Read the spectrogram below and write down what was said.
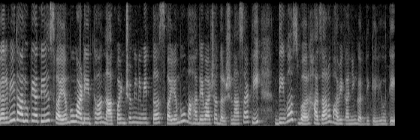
करवी तालुक्यातील स्वयंभूवाडी इथं नागपंचमी निमित्त स्वयंभू महादेवाच्या दर्शनासाठी दिवसभर हजारो भाविकांनी गर्दी केली होती.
